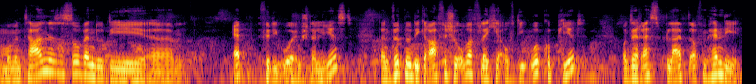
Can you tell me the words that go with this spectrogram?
Momentan ist es so, wenn du die ähm, App für die Uhr installierst, dann wird nur die grafische Oberfläche auf die Uhr kopiert und der Rest bleibt auf dem Handy.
